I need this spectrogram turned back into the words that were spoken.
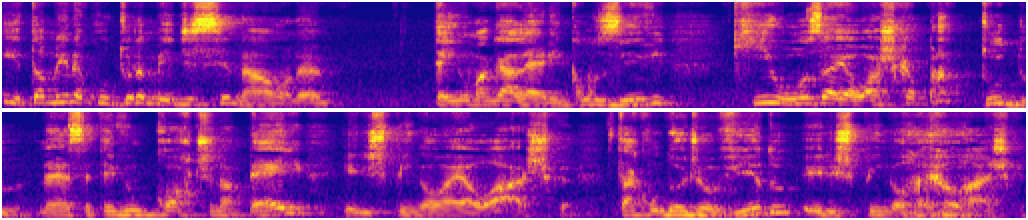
e também da cultura medicinal, né? Tem uma galera, inclusive, que usa ayahuasca para tudo, né? Você teve um corte na pele, eles pingam ayahuasca. Você tá com dor de ouvido, eles pingam ayahuasca.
